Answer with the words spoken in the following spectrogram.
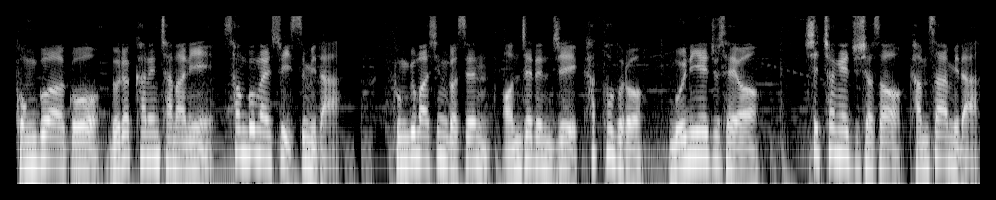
공부하고 노력하는 자만이 성공할 수 있습니다. 궁금하신 것은 언제든지 카톡으로 문의해 주세요. 시청해 주셔서 감사합니다.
